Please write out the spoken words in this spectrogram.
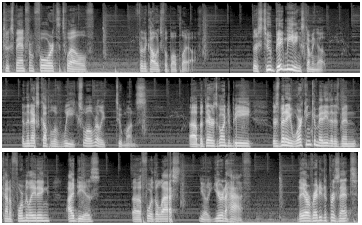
to expand from four to 12 for the college football playoff. There's two big meetings coming up in the next couple of weeks. Well, really two months. Uh, but there's going to be there's been a working committee that has been kind of formulating ideas uh, for the last you know year and a half they are ready to present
